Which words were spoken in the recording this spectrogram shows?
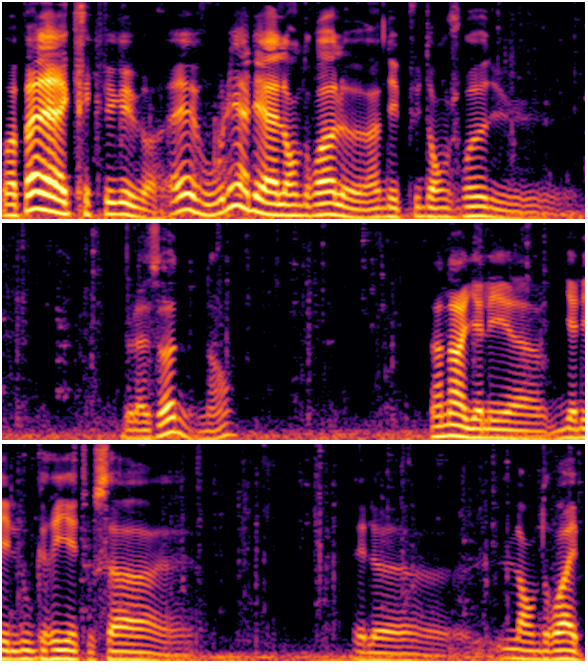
on va pas aller à la crique lugubre. Eh, vous voulez aller à l'endroit, le- un des plus dangereux du... de la zone? Non Non, non, il y, a les, euh, y les loups gris et tout ça. euh, Et le l'endroit est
